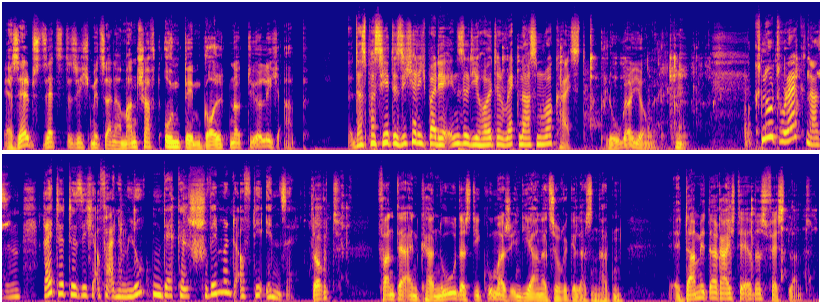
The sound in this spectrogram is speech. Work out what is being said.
Er selbst setzte sich mit seiner Mannschaft und dem Gold natürlich ab. Das passierte sicherlich bei der Insel, die heute Ragnarsson Rock heißt. Kluger Junge. Knut Ragnarsson rettete sich auf einem Lukendeckel schwimmend auf die Insel. Dort fand er ein Kanu, das die Kumasch-Indianer zurückgelassen hatten. Damit erreichte er das Festland.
